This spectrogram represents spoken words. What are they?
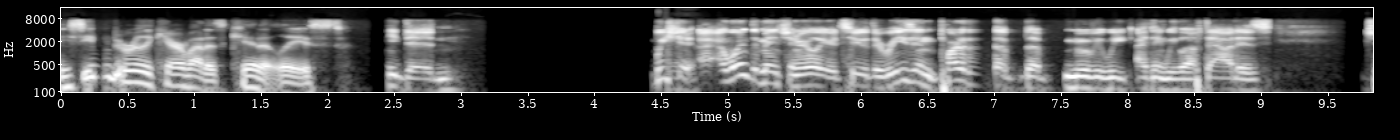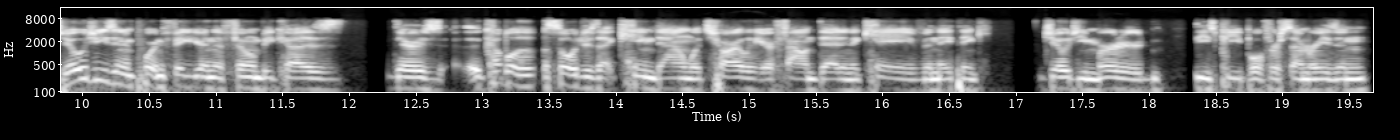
He seemed to really care about his kid, at least. he did. We should. I I wanted to mention earlier too. The reason part of the, the movie we I think we left out is Joji's an important figure in the film because there's a couple of soldiers that came down with Charlie are found dead in a cave, and they think Joji murdered these people for some reason.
